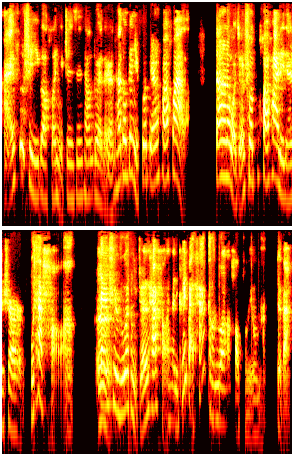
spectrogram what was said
F 是一个和你真心相对的人，他都跟你说别人坏话了。当然了，我觉得说坏话这件事儿不太好啊。但是如果你觉得他好的话，你可以把他当做好朋友嘛，对吧？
